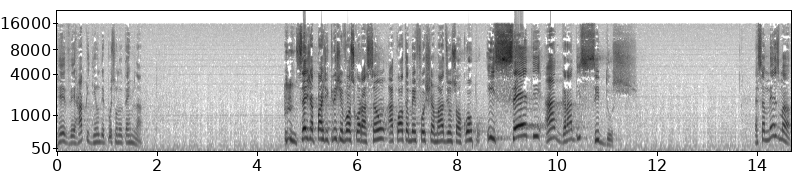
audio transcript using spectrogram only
rever rapidinho depois quando eu terminar. Seja a paz de Cristo em vosso coração, a qual também foi chamados em um só corpo, e sede agradecidos. Essa mesma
